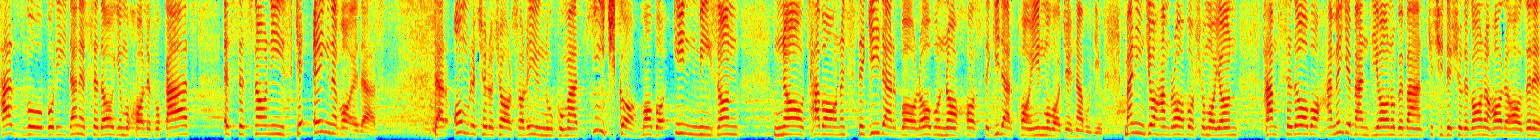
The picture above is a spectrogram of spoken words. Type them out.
حذف و بریدن صدای مخالف و قتل استثنا نیست که عین قاعده است. در عمر 44 ساله این حکومت هیچگاه ما با این میزان ناتوانستگی در بالا و ناخواستگی در پایین مواجه نبودیم. من اینجا همراه با شمایان هم صدا با همه بندیان و به بند کشیده شدگان حال حاضر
